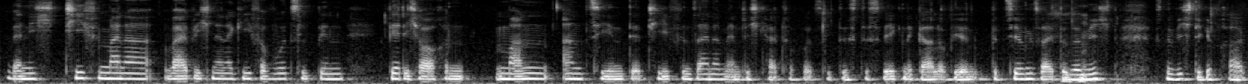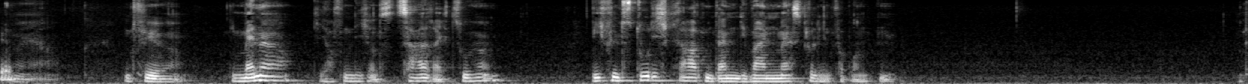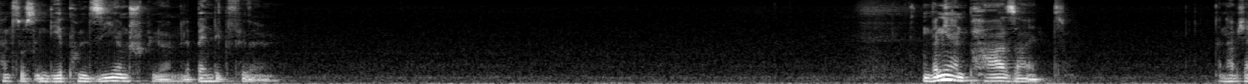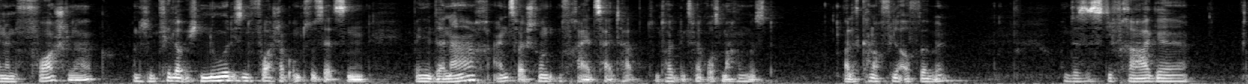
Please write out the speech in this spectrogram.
wenn ich tief in meiner weiblichen Energie verwurzelt bin, werde ich auch einen Mann anziehen, der tief in seiner Männlichkeit verwurzelt ist. Deswegen, egal ob ihr in Beziehung seid oder mhm. nicht, ist eine wichtige Frage. Ja. Und für die Männer, die hoffentlich uns zahlreich zuhören, wie fühlst du dich gerade mit deinem Divine Masculine verbunden? Kannst du es in dir pulsieren spüren, lebendig fühlen? Und wenn ihr ein Paar seid, dann habe ich einen Vorschlag und ich empfehle euch nur, diesen Vorschlag umzusetzen, wenn ihr danach ein, zwei Stunden freie Zeit habt und heute nichts mehr groß machen müsst, weil es kann auch viel aufwirbeln. Und das ist die Frage,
